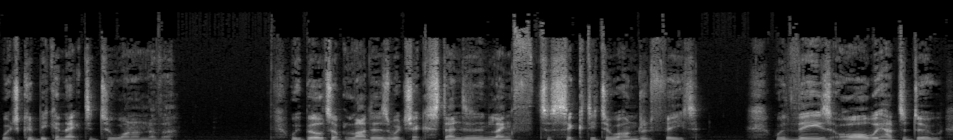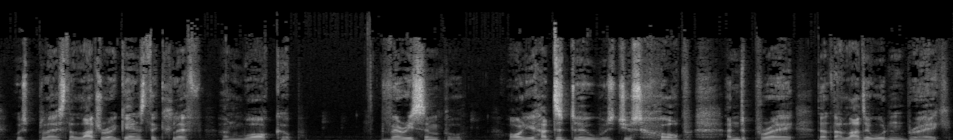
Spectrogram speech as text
which could be connected to one another. We built up ladders which extended in length to sixty to a hundred feet. With these, all we had to do was place the ladder against the cliff and walk up. Very simple. All you had to do was just hope and pray that the ladder wouldn't break,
